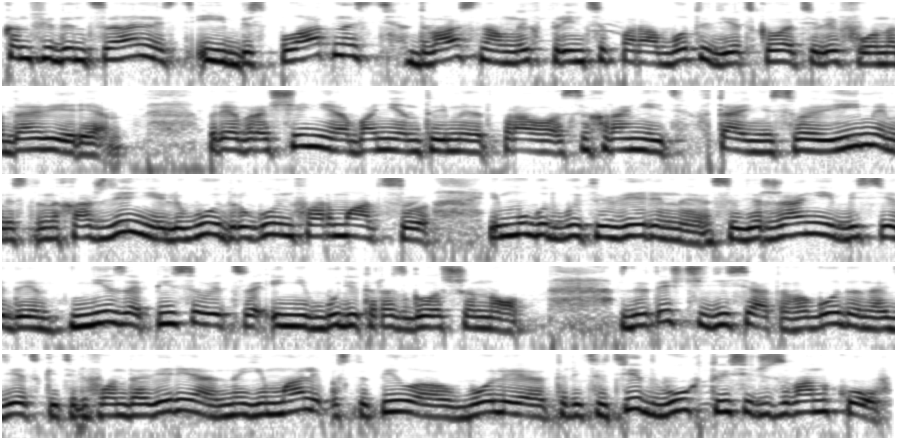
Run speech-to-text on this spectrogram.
Конфиденциальность и бесплатность – два основных принципа работы детского телефона телефона доверия. При обращении абоненты имеют право сохранить в тайне свое имя, местонахождение и любую другую информацию и могут быть уверены, содержание беседы не записывается и не будет разглашено. С 2010 года на детский телефон доверия на Ямале поступило более 32 тысяч звонков.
